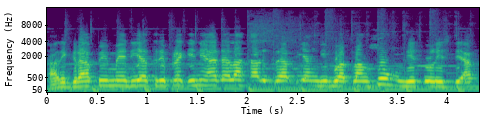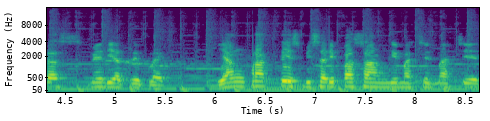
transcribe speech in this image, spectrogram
Kaligrafi media triplek ini adalah kaligrafi yang dibuat langsung ditulis di atas media triplek yang praktis bisa dipasang di masjid-masjid,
